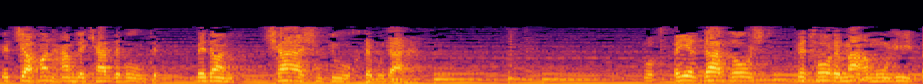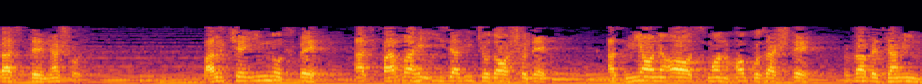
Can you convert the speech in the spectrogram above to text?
به جهان حمله کرده بود بدان چشم دوخته بودند. نطفه زردشت به طور معمولی بسته نشد. بلکه این نطفه از فرح ایزدی جدا شده از میان آسمان ها گذشته و به زمین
